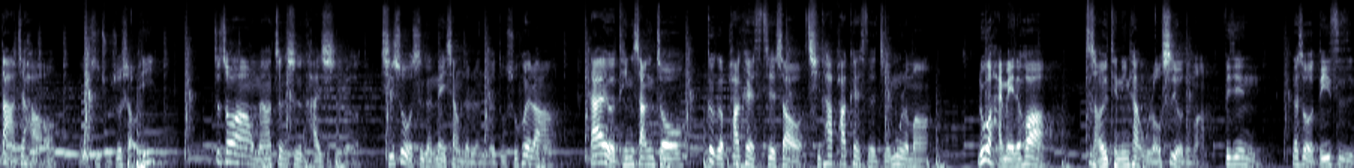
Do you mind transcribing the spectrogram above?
大家好，我是主桌小 P。这周啊，我们要正式开始了。其实我是个内向的人的读书会啦。大家有听上一周各个 podcast 介绍其他 podcast 的节目了吗？如果还没的话，至少去听听看五楼室友的嘛。毕竟那是我第一次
